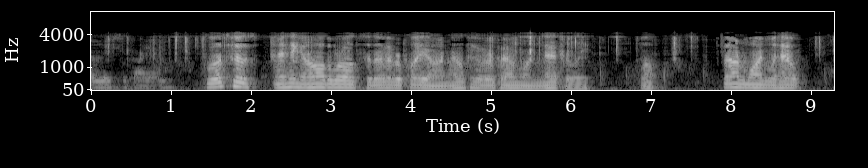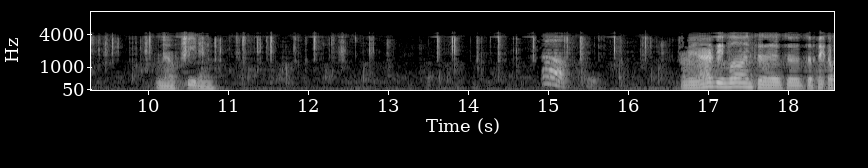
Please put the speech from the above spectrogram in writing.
a mesa biome. Well, that's because I think in all the worlds that I've ever played on, I don't think I've ever found one naturally. Well, found one without, you know, cheating. Oh, I mean, I'd be willing to, to, to pick up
